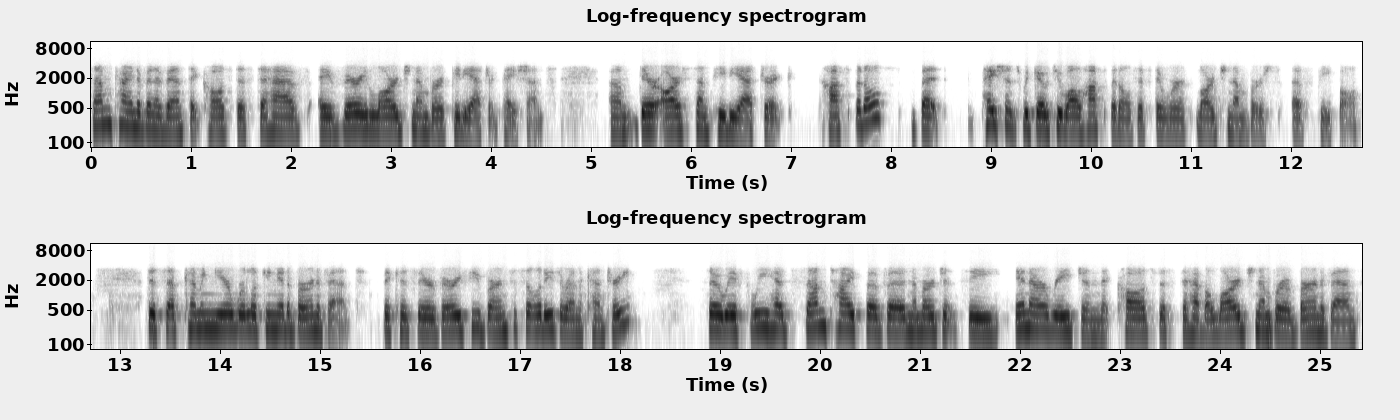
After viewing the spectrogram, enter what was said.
some kind of an event that caused us to have a very large number of pediatric patients um, there are some pediatric hospitals, but patients would go to all hospitals if there were large numbers of people. This upcoming year, we're looking at a burn event because there are very few burn facilities around the country. So if we had some type of an emergency in our region that caused us to have a large number of burn events,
